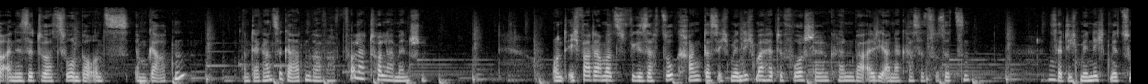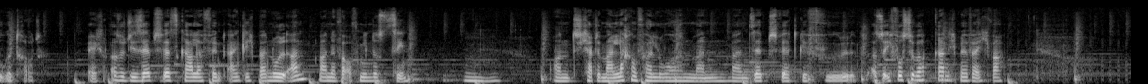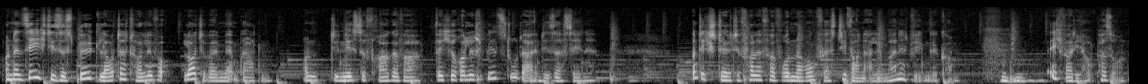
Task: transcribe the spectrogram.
war eine Situation bei uns im Garten und der ganze Garten war, voller toller Menschen. Und ich war damals, wie gesagt, so krank, dass ich mir nicht mal hätte vorstellen können, bei Aldi an der Kasse zu sitzen. Das hätte ich mir nicht mehr zugetraut. Also die Selbstwertskala fängt eigentlich bei null an, meine war auf minus zehn. Mhm. Und ich hatte mein Lachen verloren, mein, mein Selbstwertgefühl. Also ich wusste überhaupt gar nicht mehr, wer ich war. Und dann sehe ich dieses Bild lauter tolle Leute bei mir im Garten. Und die nächste Frage war, welche Rolle spielst du da in dieser Szene? Und ich stellte voller Verwunderung fest, die waren alle meinetwegen gekommen. Ich war die Hauptperson.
